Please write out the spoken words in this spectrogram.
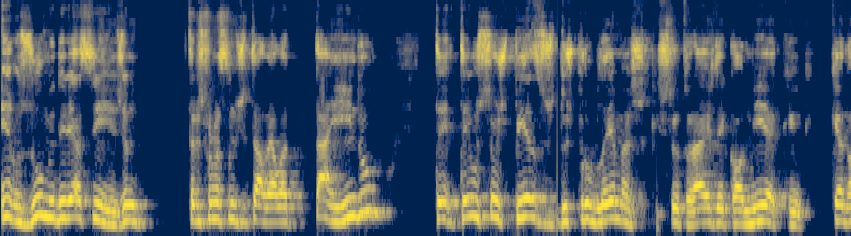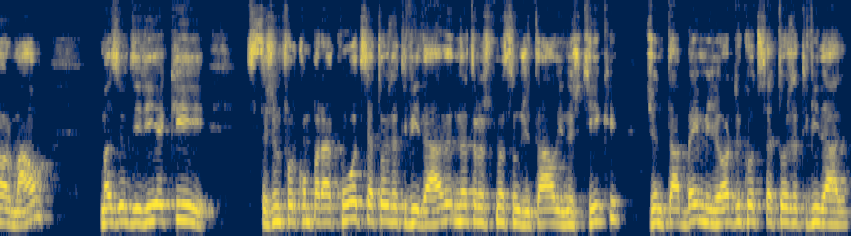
em resumo, eu diria assim, a transformação digital ela está indo, tem, tem os seus pesos dos problemas estruturais da economia, que, que é normal, mas eu diria que se a gente for comparar com outros setores de atividade, na transformação digital e nas TIC, a gente está bem melhor do que outros setores de atividade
